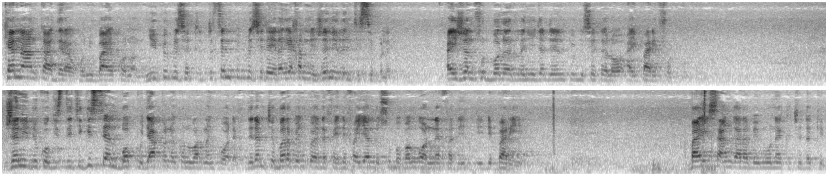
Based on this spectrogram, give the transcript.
kenn encadré ko ñu bàyyi ko noonu ñuy publicité te seen publicité yi da ngay xam ne jeunes yi lañ ci ciblé ay jeunes footballeurs la ñuy jël di leen publicité loo ay pari foot jeunes yi di ko gis di ci gis seen bopp jàpp ne kon war nañ koo def di dem ci bërëb bi ñu koy defee di fa yendu suba ba ngoon ne fa di di pari bàyyi sàngara bi mu nekk ci dëkk bi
